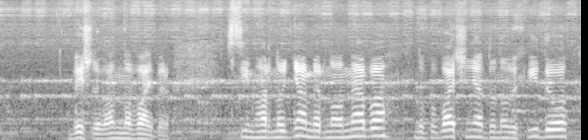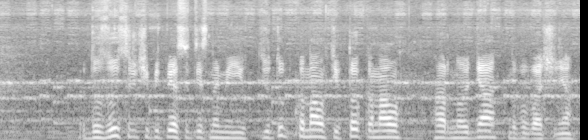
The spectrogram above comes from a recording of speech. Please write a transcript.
вийшли вам на Viber. Всім гарного дня, мирного неба, до побачення, до нових відео. До зустрічі, підписуйтесь на мій YouTube канал, TikTok канал. Гарного дня, до побачення.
